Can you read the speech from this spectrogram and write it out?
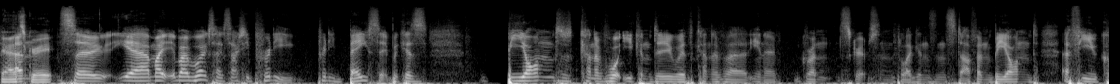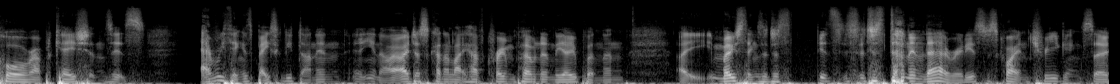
Yeah, that's great. So yeah, my my work site's actually pretty pretty basic because beyond kind of what you can do with kind of uh, you know grunt scripts and plugins and stuff, and beyond a few core applications, it's everything is basically done in you know I just kind of like have Chrome permanently open, and I, most things are just it's, it's just done in there really. It's just quite intriguing. So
